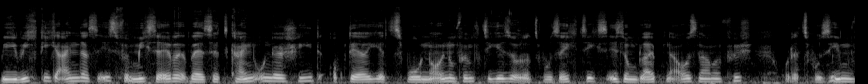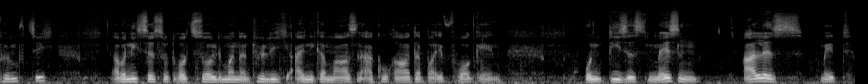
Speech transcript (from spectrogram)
wie wichtig einem das ist. Für mich selber wäre es jetzt kein Unterschied, ob der jetzt 259 ist oder 260 Es ist und bleibt ein Ausnahmefisch oder 257. Aber nichtsdestotrotz sollte man natürlich einigermaßen akkurat dabei vorgehen. Und dieses Messen, alles mit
